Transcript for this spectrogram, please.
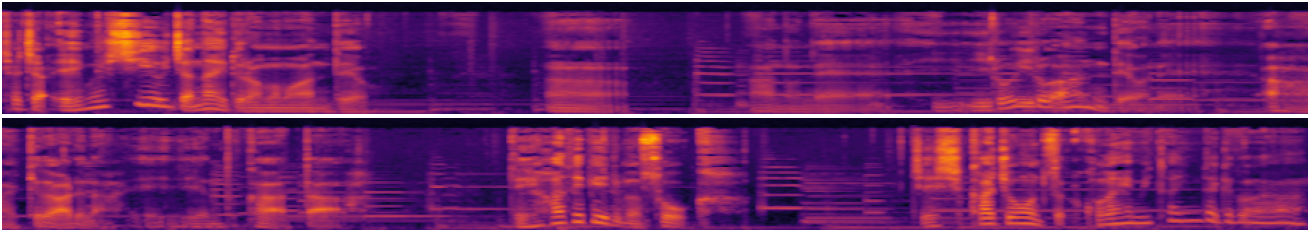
ちゃちゃ MCU じゃないドラマもあんだよ。うん。あのねいろいろあんだよね。ああけどあるな。エージェント・カーターデハデビルもそうか。ジェシカ・ジョーンズとかこの辺見たいんだけどな。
